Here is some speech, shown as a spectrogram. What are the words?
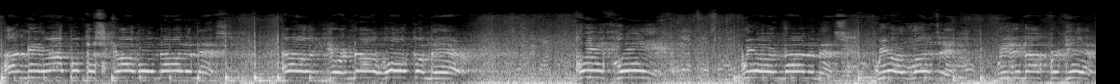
On behalf of the Chicago Anonymous, ALEC, you are not welcome here. Please leave. We are anonymous. We are legend. We do not forgive.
